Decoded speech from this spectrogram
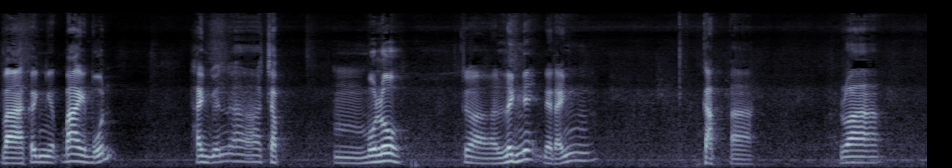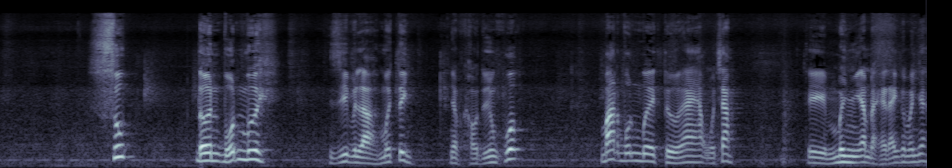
và kênh 34 anh Nguyễn à, chập um, Molo tức là linh đấy để đánh cặp à, loa súp đơn 40 JBL mới tinh nhập khẩu từ Trung Quốc. Bát 40 từ hai họng 100 thì mình em đẩy đánh cho bác nhé.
